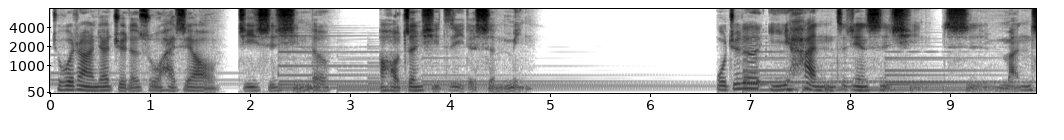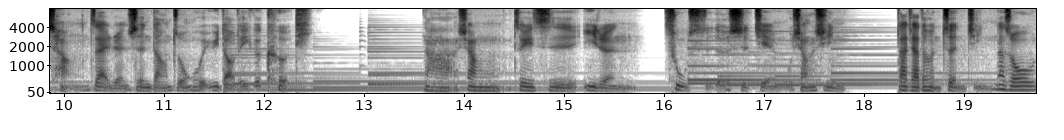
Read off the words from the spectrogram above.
就会让人家觉得说还是要及时行乐，好好珍惜自己的生命。我觉得遗憾这件事情是蛮常在人生当中会遇到的一个课题。那像这一次艺人猝死的事件，我相信大家都很震惊。那时候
